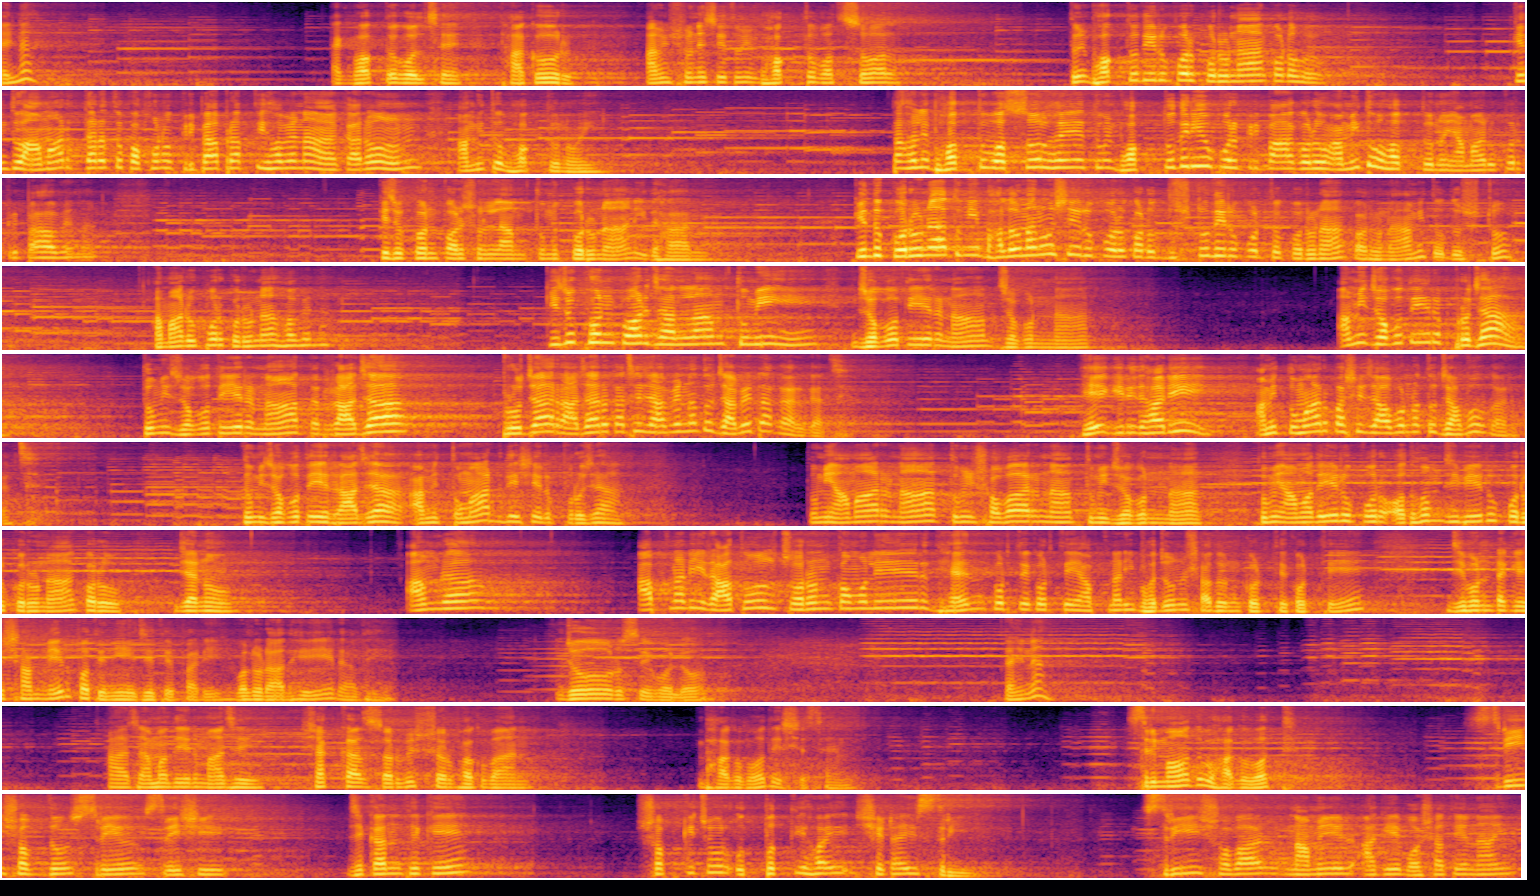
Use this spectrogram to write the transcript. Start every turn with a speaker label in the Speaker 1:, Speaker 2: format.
Speaker 1: তাই না? এক ভক্ত বলছে, ঠাকুর, আমি শুনেছি তুমি ভক্ত বৎসল। তুমি ভক্তদের উপর করুণা করো। কিন্তু আমার দ্বারা তো কখনো কৃপা প্রাপ্তি হবে না, কারণ আমি তো ভক্ত নই। তাহলে ভক্ত বৎসল হয়ে তুমি ভক্তদেরই উপর কৃপা করো, আমি তো ভক্ত নই, আমার উপর কৃপা হবে না। কিছুক্ষণ পর শুনলাম, তুমি করুণা নিধান। কিন্তু করুণা তুমি ভালো মানুষের উপর করো, দুষ্টদের উপর তো করুণা করো না, আমি তো দুষ্ট। আমার উপর করুণা হবে না। কিছুক্ষণ পর জানলাম, তুমি জগতের নাথ জগন্নাথ। আমি জগতের প্রজা। তুমি জগতের নাথ, রাজা, প্রজা, রাজার কাছে যাবে না তো যাবে টাকার কাছে? হে গিরিধারী, আমি তোমার পাশে যাব না তো যাব কার কাছে? তুমি জগতের রাজা, আমি তোমার দেশের প্রজা। তুমি আমার না তুমি সবার না তুমি জগন্নাথ। তুমি আমাদের উপর অধম জীবের উপর করো না করো। যেন আমরা আপনারই রাতুল চরণ কমলের ধ্যান করতে করতে, আপনারই ভজন সাধন করতে করতে জীবনটাকে সামনের পথে নিয়ে যেতে পারি। বলো, রাধে রাধে। জোর সে বলো। তাই না? আজ আমাদের মাঝে সাক্ষাৎ সর্বেশ্বর ভগবান ভাগবত এসেছেন। শ্রীমদ ভাগবত স্ত্রী শব্দ, শ্রেয়, শ্রেষী, যেখান থেকে সব কিছুর উৎপত্তি হয় সেটাই স্ত্রী স্ত্রী সবার নামের আগে বসাতে নাই।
